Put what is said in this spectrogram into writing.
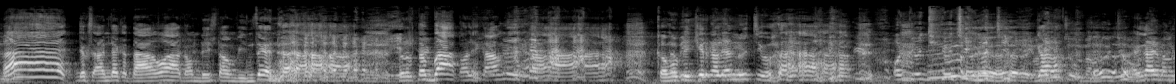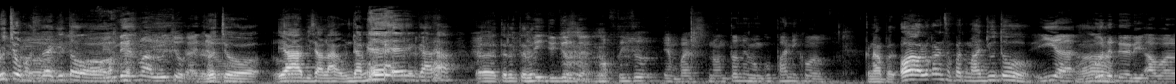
Ah, jokes Anda ketahuan Om Desta Om Vincent. Tertebak oleh kami. Kamu pikir kalian lucu. Oh, ojo ojo ojo. Enggak lucu, emang lucu. Enggak emang lucu maksudnya gitu. Vindes mah lucu kan. Lucu. Ya bisa lah undang eh enggak lah. Eh, terus terus. Tapi jujur dah, waktu itu yang pas nonton emang gue panik kok. Kenapa? Oh, lu kan sempat maju tuh. Iya, Ah. gue udah dari awal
